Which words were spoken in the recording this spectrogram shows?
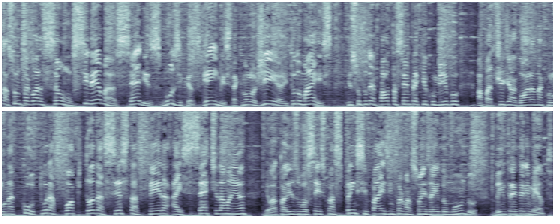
Os assuntos agora são cinema, séries, músicas, games, tecnologia e tudo mais. Isso tudo é pauta sempre aqui comigo, a partir de agora na coluna Cultura Pop, toda sexta-feira, às sete da manhã. Eu atualizo vocês com as principais informações aí do mundo do entretenimento.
